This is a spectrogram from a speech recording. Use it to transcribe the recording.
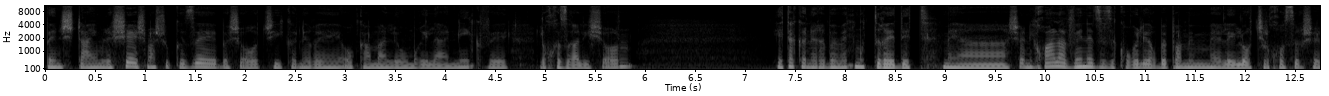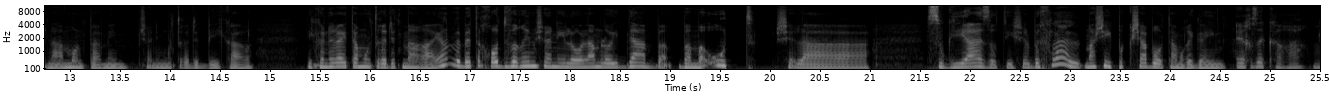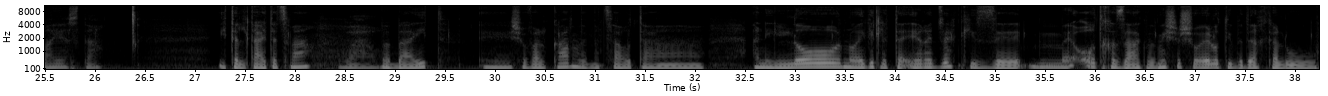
בין שתיים לשש, משהו כזה, בשעות שהיא כנראה או קמה לעומרי להעניק ולא חזרה לישון. היא הייתה כנראה באמת מוטרדת מה... שאני יכולה להבין את זה, זה קורה לי הרבה פעמים אה, לילות של חוסר שינה, המון פעמים, שאני מוטרדת בעיקר. היא כנראה הייתה מוטרדת מהרעיון, ובטח עוד דברים שאני לעולם לא אדע במהות של הסוגיה הזאת, של בכלל, מה שהיא פגשה באותם רגעים. איך זה קרה? מה היא עשתה? היא תלתה את עצמה וואו. בבית. שובל קם ומצא אותה... אני לא נוהגת לתאר את זה, כי זה מאוד חזק, ומי ששואל אותי בדרך כלל הוא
